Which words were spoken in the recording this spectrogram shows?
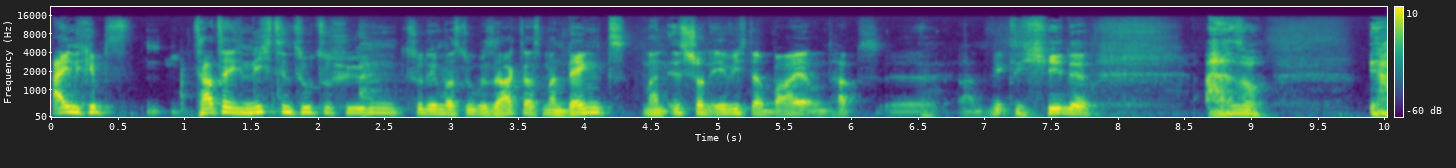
eigentlich gibt es tatsächlich nichts hinzuzufügen zu dem, was du gesagt hast. Man denkt, man ist schon ewig dabei und hat, äh, hat wirklich jede, also ja,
